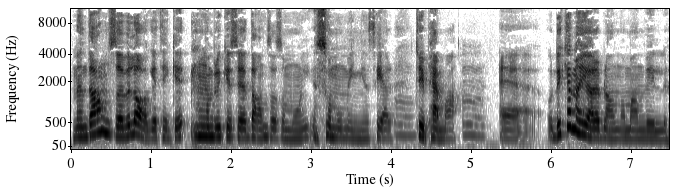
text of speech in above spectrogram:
Men dans överlag, jag tänker man brukar säga dansa som om, som om ingen ser. Mm. Typ hemma. Mm. Eh, och det kan man göra ibland om man vill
